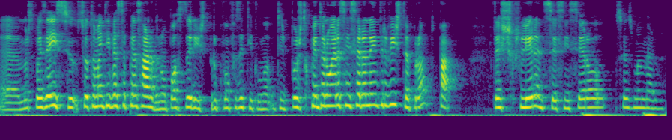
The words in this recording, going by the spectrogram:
Ah, mas depois é isso, se eu- se eu também tivesse a pensar, de não posso dizer isto porque vão fazer título, não- tipo, depois de repente eu não era sincera na entrevista, pronto, pá, tens de escolher entre ser sincero ou seres uma merda.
